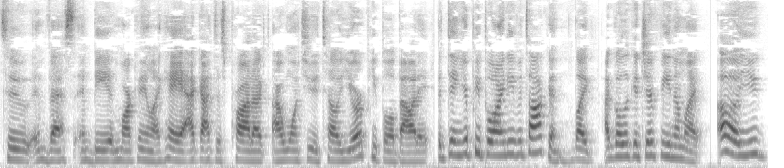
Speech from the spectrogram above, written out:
to invest and be in marketing like, hey, I got this product. I want you to tell your people about it. But then your people aren't even talking. Like, I go look at your feed and I'm like, oh, you,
